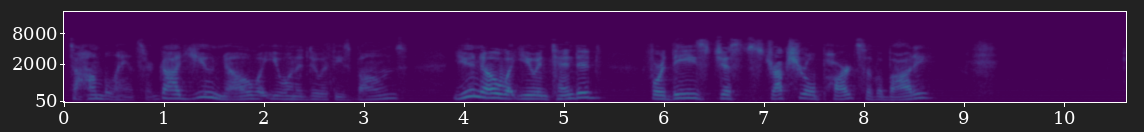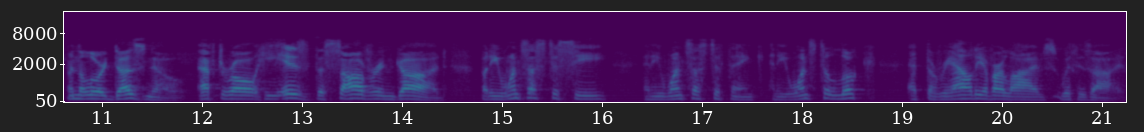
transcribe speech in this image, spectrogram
It's a humble answer. God, you know what you want to do with these bones. You know what you intended for these just structural parts of a body. And the Lord does know. After all, He is the sovereign God. But He wants us to see, and He wants us to think, and He wants to look at the reality of our lives with His eyes.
